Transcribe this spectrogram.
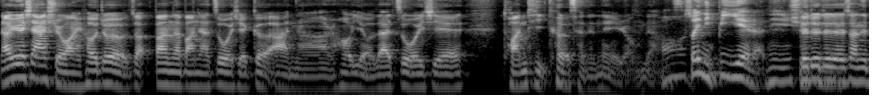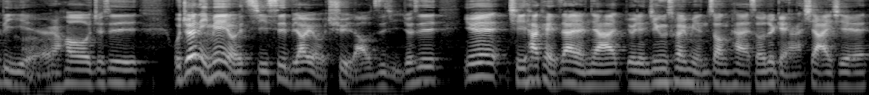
然后因为现在学完以后，就有在帮在帮人家做一些个案啊，然后也有在做一些团体课程的内容这样子。哦，所以你毕业了，你已经学对对对对，算是毕业了。然后就是我觉得里面有几次比较有趣的啊，我自己就是因为其实他可以在人家有点进入催眠状态的时候，就给他下一些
